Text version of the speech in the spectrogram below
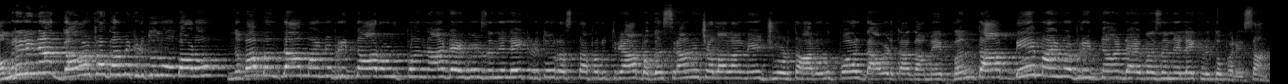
અમરેલીના ગાવડકા ગામે ખેડૂતોનો ઓબાળો નવા બનતા માઇનર બ્રિજના રોડ ઉપરના ડાયવર્ઝનને લઈ ખેડૂતો રસ્તા પર ઉતર્યા. બગસરા અને ચલાલાને જોડતા રોડ ઉપર ગાવડકા ગામે બનતા બે માઇનર બ્રિજના ડાયવર્ઝનને લઈ ખેડૂતો પરેશાન.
